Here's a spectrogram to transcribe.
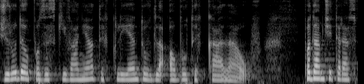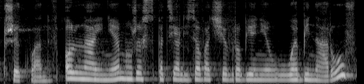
źródeł pozyskiwania tych klientów dla obu tych kanałów. Podam Ci teraz przykład. W online możesz specjalizować się w robieniu webinarów,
